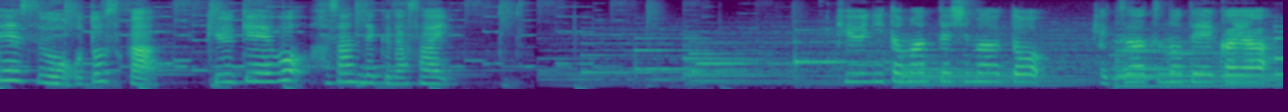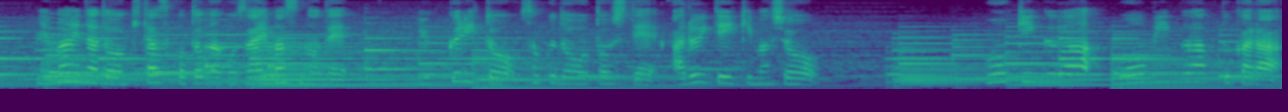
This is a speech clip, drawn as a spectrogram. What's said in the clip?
ペースを落とすか休憩を挟んでください。急に止まってしまうと血圧の低下やめまいなどをきたすことがございますのでゆっくりと速度を落として歩いていきましょう。ウォーキングはウォーミングアップから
